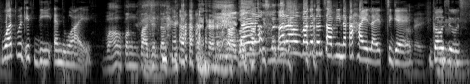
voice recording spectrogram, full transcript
what would it be and why? wow, pang pageant talaga. Pang practice na talaga. Parang bago doon sa pinaka-highlight. Sige, Okay. go Zeus.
